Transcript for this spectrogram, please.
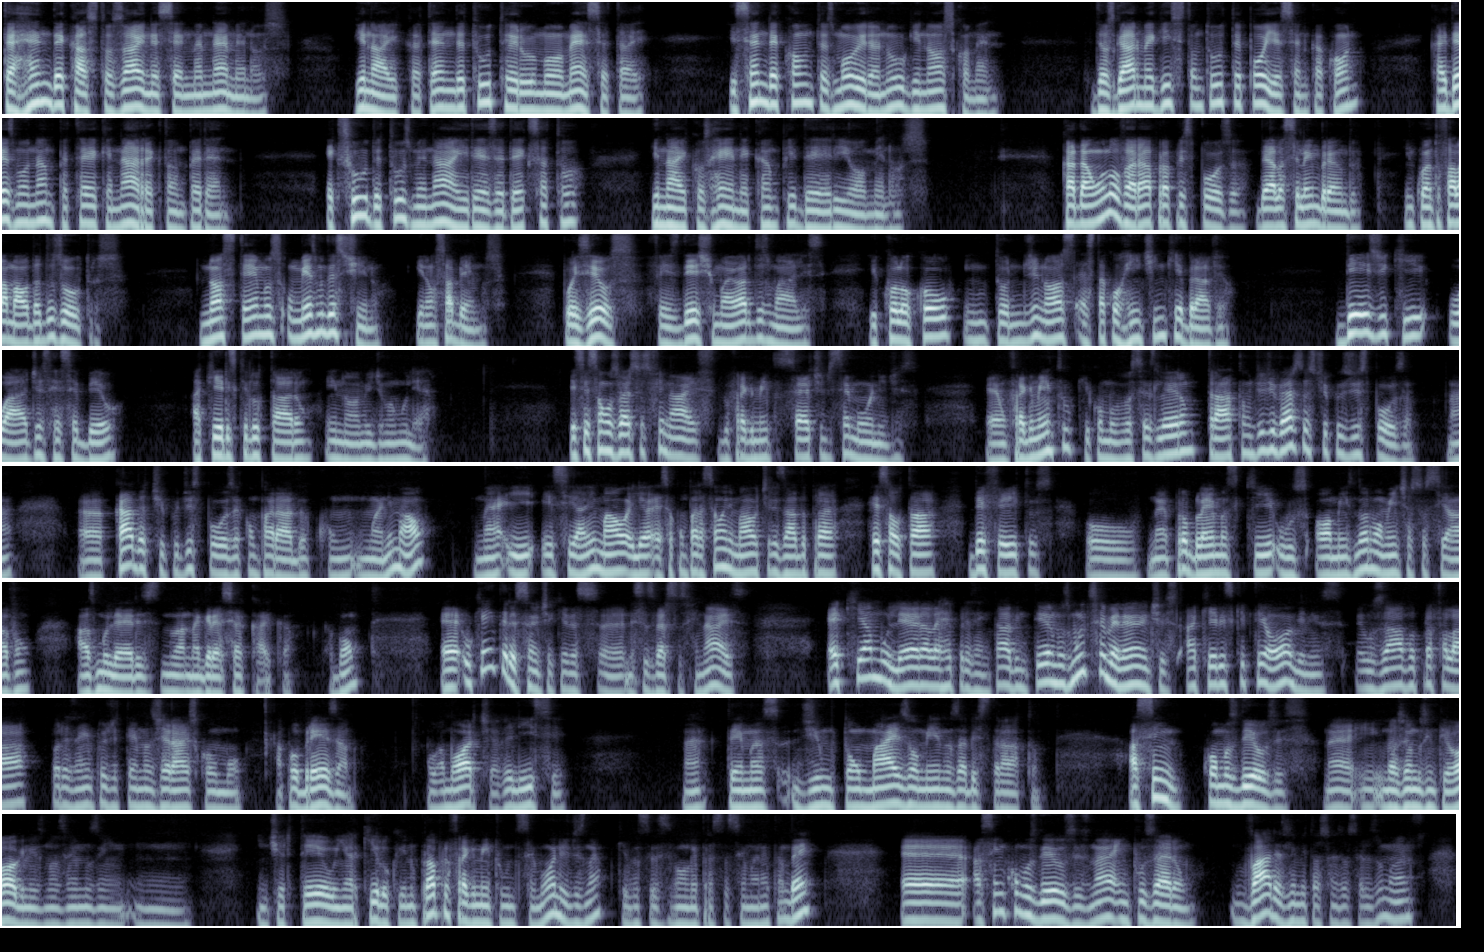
tehende kastozaine sen memnemenos. Ginaika tende tuteru mo mesetai. Isende contes moira nu ginoscomen. Deus garme giston tute poiesen cacon, cae desmonam peteke narrecton peden. Exude tus menai ed exato, ginaicos hene campi deri hominus. Cada um louvará a própria esposa, dela se lembrando, enquanto fala mal da dos outros. Nós temos o mesmo destino, e não sabemos, pois Deus fez deste o maior dos males, e colocou em torno de nós esta corrente inquebrável. Desde que o Hades recebeu aqueles que lutaram em nome de uma mulher. Esses são os versos finais do fragmento 7 de Semônides. É um fragmento que, como vocês leram, tratam de diversos tipos de esposa. Né? Uh, cada tipo de esposa é comparado com um animal, né? e esse animal, ele, é, essa comparação animal é utilizada para ressaltar defeitos ou né, problemas que os homens normalmente associavam às mulheres na, na Grécia arcaica. Tá bom? É, o que é interessante aqui nesse, nesses versos finais é que a mulher ela é representada em termos muito semelhantes àqueles que Teógenes usava para falar, por exemplo, de temas gerais como a pobreza, ou a morte, a velhice, né? temas de um tom mais ou menos abstrato. Assim como os deuses, né? nós vemos em Teógenes, nós vemos em, em, em Tirteu, em Arquíloco e no próprio fragmento 1 de Semônides, né? que vocês vão ler para essa semana também, é, assim como os deuses né, impuseram várias limitações aos seres humanos,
